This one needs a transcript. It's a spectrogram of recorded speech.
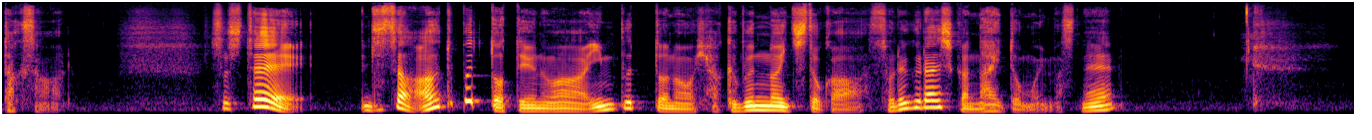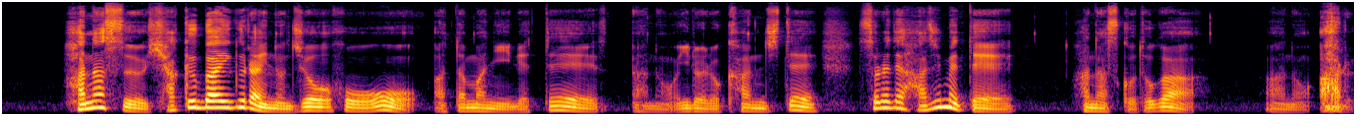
たくさんある。そして実はアウトプットっていうのはインプットの100分の1とかそれぐらいしかないと思いますね。話す100倍ぐらいの情報を頭に入れてあのいろいろ感じてそれで初めて話すことがあのある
